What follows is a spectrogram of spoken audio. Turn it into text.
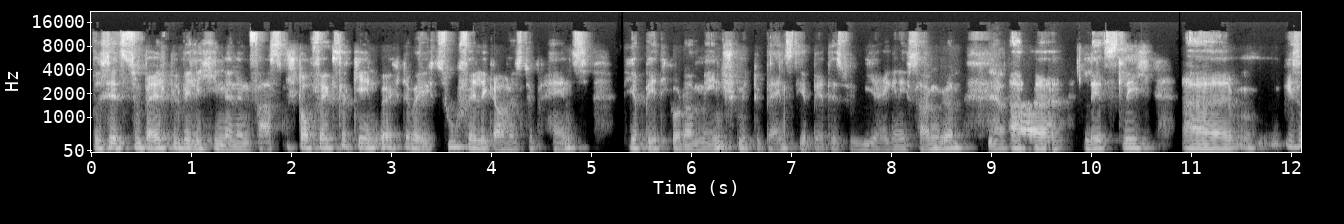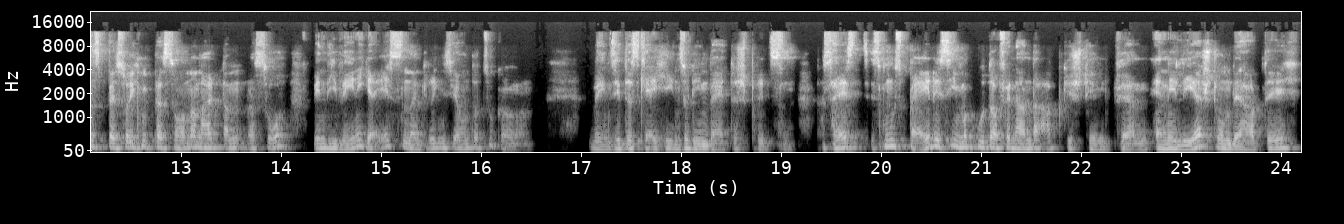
Das ist jetzt zum Beispiel, wenn ich in einen Fastenstoffwechsel gehen möchte, weil ich zufällig auch als Typ 1 Diabetiker oder Mensch mit Typ 1 Diabetes, wie wir eigentlich sagen würden, ja. äh, letztlich äh, ist es bei solchen Personen halt dann so, wenn die weniger essen, dann kriegen sie ja Unterzuckungen, wenn sie das gleiche Insulin weiterspritzen. Das heißt, es muss beides immer gut aufeinander abgestimmt werden. Eine Lehrstunde hatte ich,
